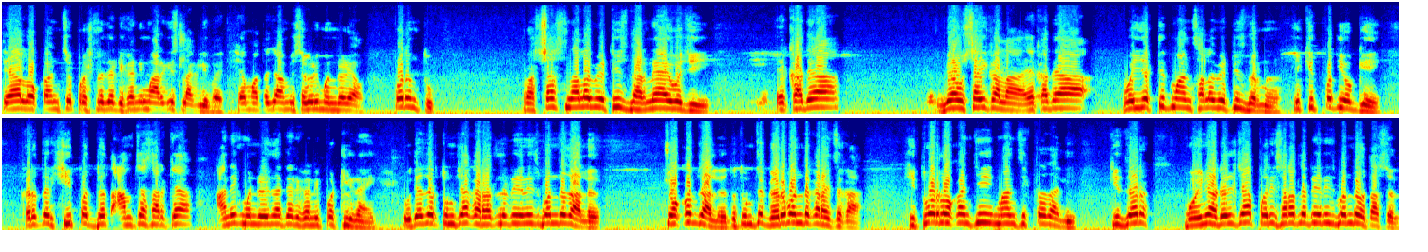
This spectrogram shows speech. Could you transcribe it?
त्या लोकांचे प्रश्न त्या ठिकाणी मार्गीच लागले पाहिजे ह्या मताची आम्ही सगळी मंडळी आहोत. परंतु प्रशासनाला वेठीस धरण्याऐवजी एखाद्या व्यावसायिकाला एखाद्या वैयक्तिक माणसाला वेठीस धरणं हे कितपत योग्य आहे? खरं तर ही पद्धत आमच्यासारख्या अनेक मंडळींना त्या ठिकाणी पटली नाही. उद्या जर तुमच्या घरातलं ड्रेनेज बंद झालं चॉकअप झालं तर तुमचं घर बंद करायचं का? हितवर लोकांची मानसिकता झाली की जर मोहिनी हॉटेलच्या परिसरातलं ड्रेनेज बंद होत असेल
